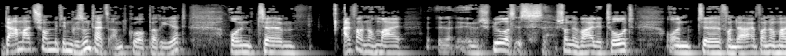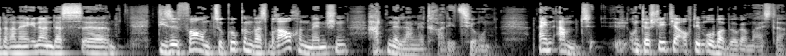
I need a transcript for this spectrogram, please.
damals schon mit dem Gesundheitsamt kooperiert. Und ähm, einfach nochmal, äh, Spyros ist schon eine Weile tot und äh, von daher einfach nochmal daran erinnern, dass äh, diese Form zu gucken, was brauchen Menschen, hat eine lange Tradition. Ein Amt untersteht ja auch dem Oberbürgermeister.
